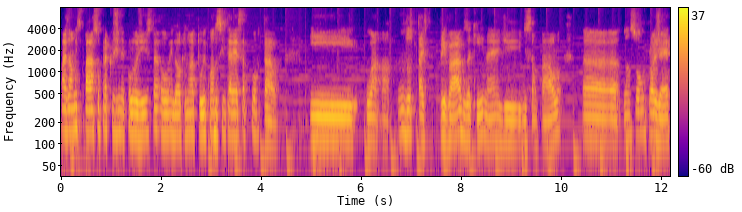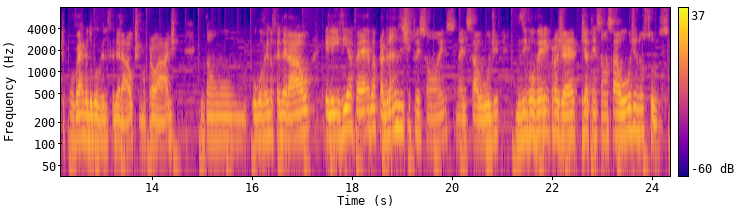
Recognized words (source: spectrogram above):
mas há um espaço para que o ginecologista ou endócrino atue quando se interessa por tal. E um dos hospitais privados aqui, né, de, de São Paulo, uh, lançou um projeto com verba do governo federal, que chama PROAD. Então, o governo federal, ele envia verba para grandes instituições né, de saúde desenvolverem projetos de atenção à saúde no SUS.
